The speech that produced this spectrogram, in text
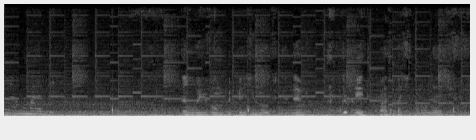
Ah, uma maravilha. Então hoje vamos beber de novo, entendeu? Eita, quase bati na mulher.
